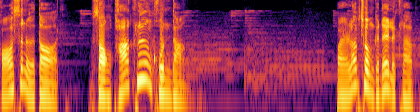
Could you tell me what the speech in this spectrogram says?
ขอเสนอตอนส่องพระเครื่องคนดัง ไปรับชมกันได้เลยครับ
